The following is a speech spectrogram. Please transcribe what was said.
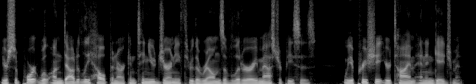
Your support will undoubtedly help in our continued journey through the realms of literary masterpieces. We appreciate your time and engagement.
